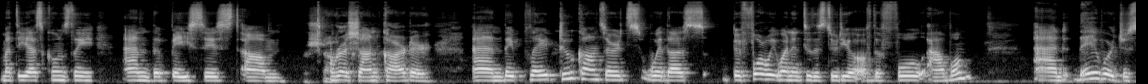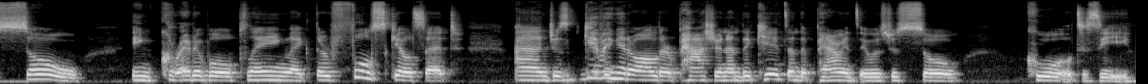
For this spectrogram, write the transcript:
matthias kunsley and the bassist um. Rashaan Carter. And they played two concerts with us before we went into the studio of the full album. And they were just so incredible playing like their full skill set and just giving it all their passion. And the kids and the parents, it was just so cool to see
